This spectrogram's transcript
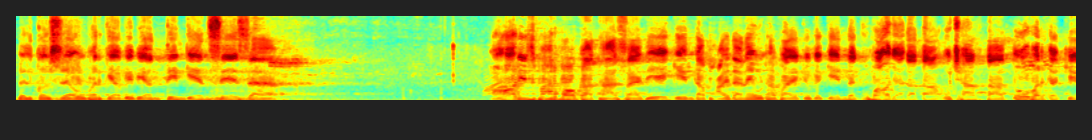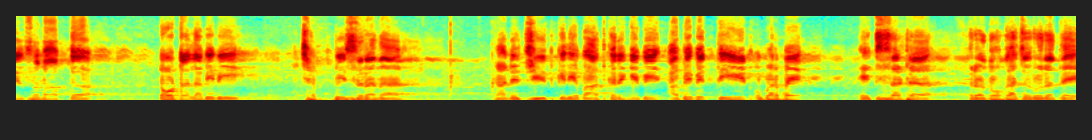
बिल्कुल से ओवर की अभी भी अंतिम गेंद शेष है। और इस बार मौका था, शायद ये गेंद का फ़ायदा नहीं उठा पाए, क्योंकि गेंद में घुमाव ज़्यादा था, उछाल था, दो ओवर का खेल समाप्त। टोटल अभी भी 26 रन यानी जीत के लिए बात करेंगे भी, अभी भी तीन ओवर में इकसठ रनों का ज़रूरत है।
